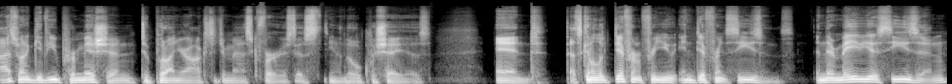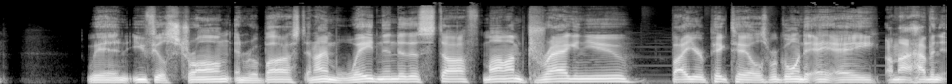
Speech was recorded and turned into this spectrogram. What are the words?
I just want to give you permission to put on your oxygen mask first, as you know the old cliche is, and that's going to look different for you in different seasons. And there may be a season when you feel strong and robust, and I'm wading into this stuff, Mom. I'm dragging you by your pigtails. We're going to AA. I'm not having.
